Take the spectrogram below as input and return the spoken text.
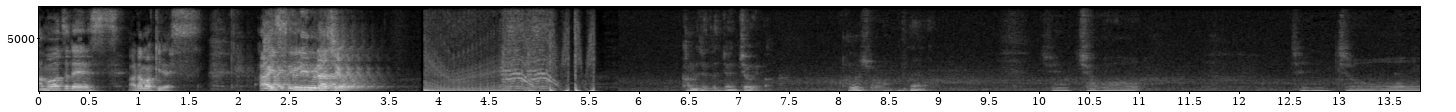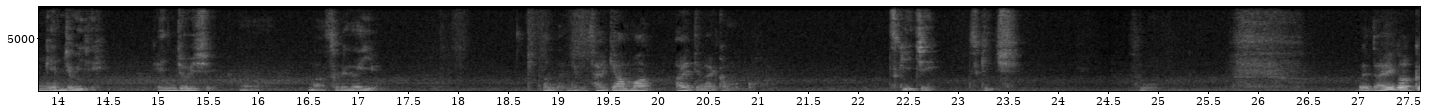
天松です。荒牧です。アイスクリームラジオ。彼女と順調今。彼女？うん。順調。順調。現状維持。現状維持。うん。まあ、それがいいよ。なんだでも最近あんま会えてないかも。月一。月一。そう。で大学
